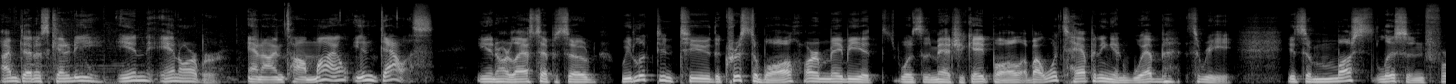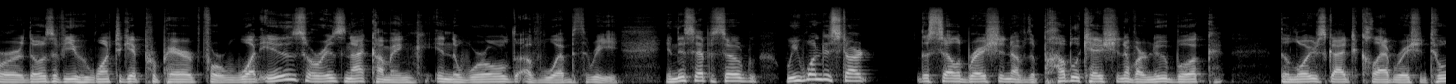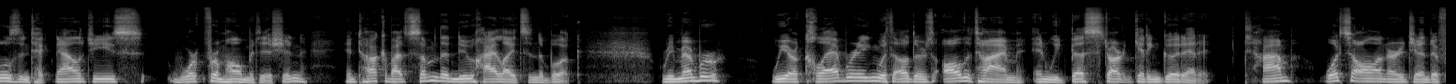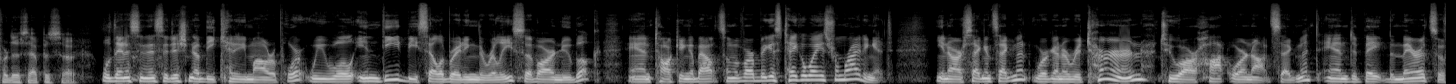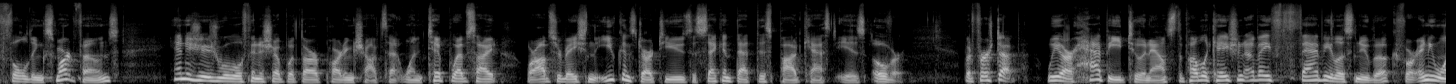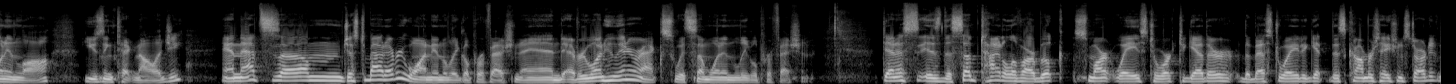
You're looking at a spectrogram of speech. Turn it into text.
I'm Dennis Kennedy in Ann Arbor. And I'm Tom Mighell in Dallas. In our last episode, we looked into the crystal ball, or maybe it was the magic eight ball, about what's happening in Web 3. It's a must listen for those of you who want to get prepared for what is or is not coming in the world of Web 3. In this episode, we wanted to start the celebration of the publication of our new book, The Lawyer's Guide to Collaboration Tools and Technologies, Work from Home Edition, and talk about some of the new highlights in the book. Remember, we are collaborating with others all the time, and we'd best start getting good at it. Tom, What's all on our agenda for this episode? Well, Dennis, in this edition of the Kennedy Mighell Report, we will indeed be celebrating the release of our new book and talking about some of our biggest takeaways from writing it. In our second segment, we're going to return to our hot or not segment and debate the merits of folding smartphones. And as usual, we'll finish up with our parting shots at one tip, website, or observation that you can start to use the second that this podcast is over. But first up, we are happy to announce the publication of a fabulous new book for anyone in law using technology. And that's um, just about everyone in the legal profession and everyone who interacts with someone in the legal profession. Dennis, is the subtitle of our book, Smart Ways to Work Together, the best way to get this conversation started?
